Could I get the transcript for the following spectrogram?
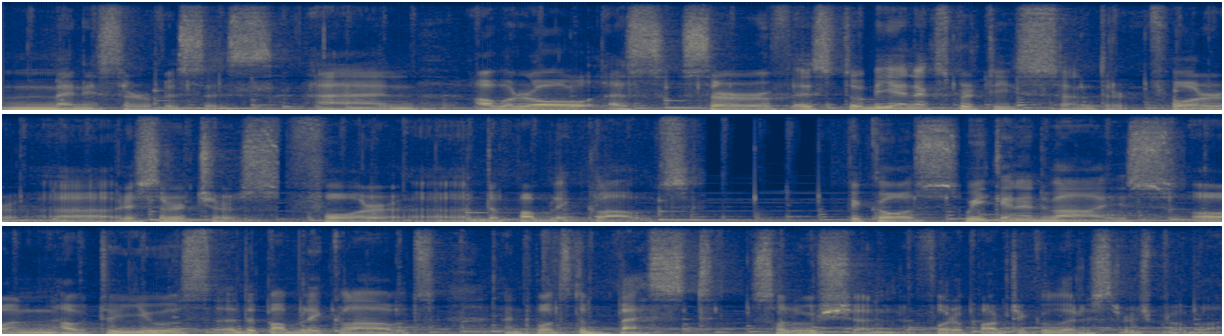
many services and our role as SURF is to be an expertise center for uh, researchers for uh, the public clouds because we can advise on how to use uh, the public clouds and what's the best solution for a particular research problem.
